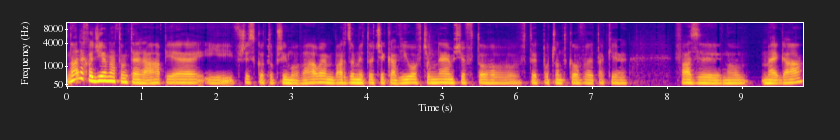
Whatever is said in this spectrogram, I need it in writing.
No ale chodziłem na tą terapię i wszystko to przyjmowałem, bardzo mnie to ciekawiło, wciągnąłem się w to, w te początkowe takie fazy, no mega.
